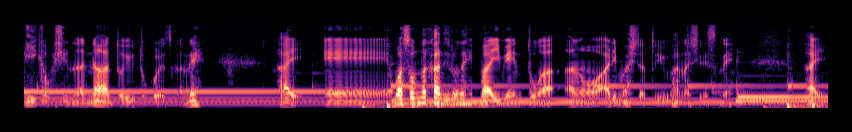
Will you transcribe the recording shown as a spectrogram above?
いいかもしれないなというところですかね。はい。えー、まあそんな感じのね、まあイベントが、あのありましたという話ですね。はい。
